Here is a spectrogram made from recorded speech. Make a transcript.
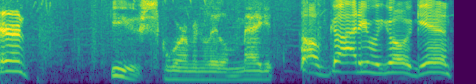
Karen? You squirming little maggot. Oh, God, here we go again.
